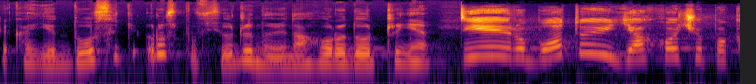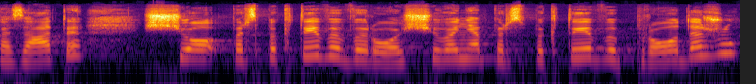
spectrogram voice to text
яка є досить розповсюдженою на Городоччині. Цією роботою я хочу показати, що перспективи вирощування, перспективи продажу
